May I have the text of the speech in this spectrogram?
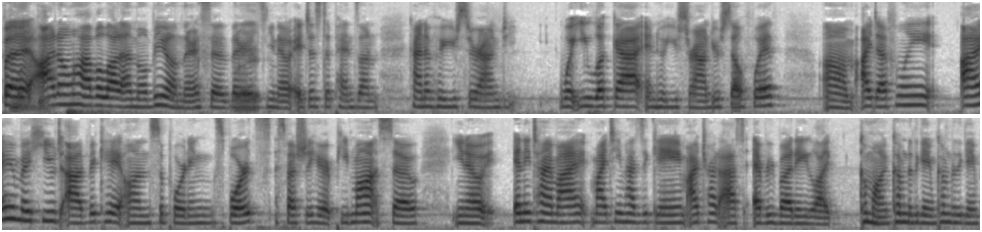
but I don't have a lot of MLB on there. So there's Right. you know it just depends on kind of who you surround, what you look at, and who you surround yourself with. Um, I definitely. I am a huge advocate on supporting sports, especially here at Piedmont. So, you know, anytime I my team has a game, I try to ask everybody like, "Come on, come to the game, come to the game."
